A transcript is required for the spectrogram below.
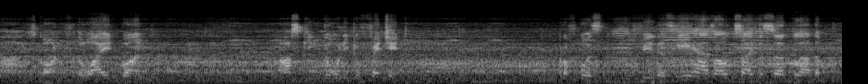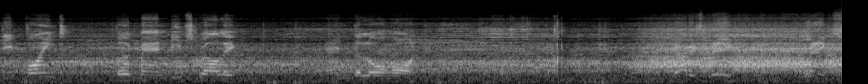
Ah, he's gone for the wide one. Asking Dhoni to fetch it. But of course, fielders he has outside the circle are the deep point, third man, deep leg, and the long on. That is big. Legs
